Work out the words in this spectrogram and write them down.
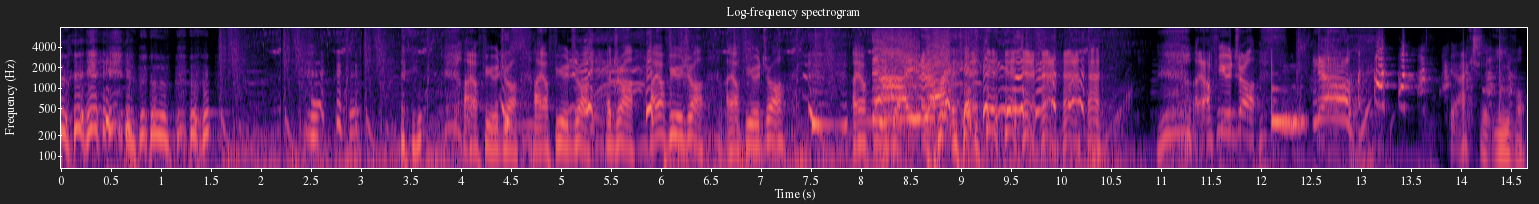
I offer you a draw. I offer you a draw. A draw. I offer you a draw. I offer you a draw. I offer you a draw. I offer you a draw. No! You're actually evil.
